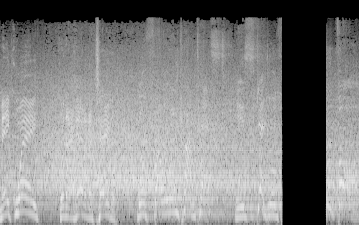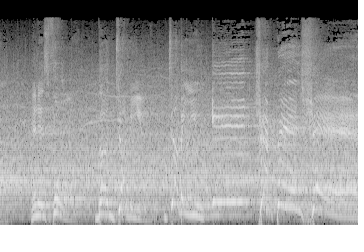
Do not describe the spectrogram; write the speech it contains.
make way for the head of the table. The following contest is scheduled for fall and is for the WWE Championship.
